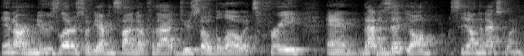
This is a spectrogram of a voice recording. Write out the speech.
in our newsletter. So if you haven't signed up for that, so below. It's free. And that is it, y'all. See you on the next one.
